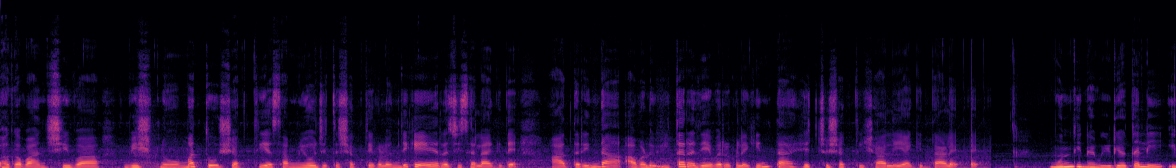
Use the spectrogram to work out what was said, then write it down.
ಭಗವಾನ್ ಶಿವ, ವಿಷ್ಣು ಮತ್ತು ಶಕ್ತಿಯ ಸಂಯೋಜಿತ ಶಕ್ತಿಗಳೊಂದಿಗೆ ರಚಿಸಲಾಗಿದೆ. ಆದ್ದರಿಂದ ಅವಳು ಇತರ ದೇವರುಗಳಿಗಿಂತ ಹೆಚ್ಚು ಶಕ್ತಿಶಾಲಿಯಾಗಿದ್ದಾಳೆ. ಮುಂದಿನ ವಿಡಿಯೋದಲ್ಲಿ ಈ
